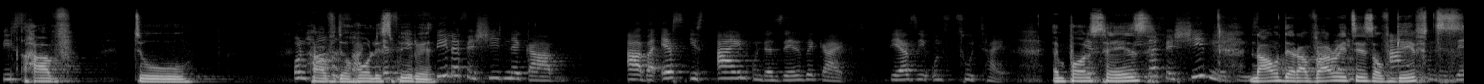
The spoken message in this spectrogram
bis have to have the Holy Spirit. gibt viele verschiedene Gaben, aber es ist ein und derselbe Geist, der sie uns zuteilt. And Paul says, viele verschiedene Dienste, Now there are varieties of gifts,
